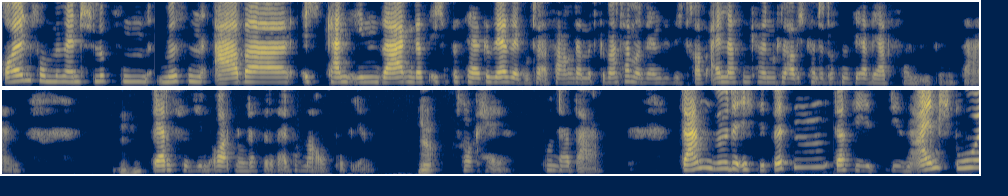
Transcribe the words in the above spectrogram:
Rollen vom Moment schlüpfen müssen. Aber ich kann Ihnen sagen, dass ich bisher sehr, sehr gute Erfahrungen damit gemacht habe. Und wenn Sie sich darauf einlassen können, glaube ich, könnte das eine sehr wertvolle Übung sein. Mhm. Wäre das für Sie in Ordnung, dass wir das einfach mal ausprobieren? Ja. Okay, wunderbar dann würde ich Sie bitten, dass Sie diesen einen Stuhl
